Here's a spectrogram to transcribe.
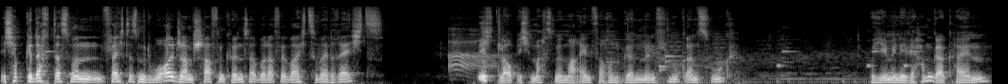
Ich habe gedacht, dass man vielleicht das mit Walljump schaffen könnte, aber dafür war ich zu weit rechts. Ich glaube, ich mach's mir mal einfach und gönne mir einen Fluganzug. Oh je, nee, wir haben gar keinen.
